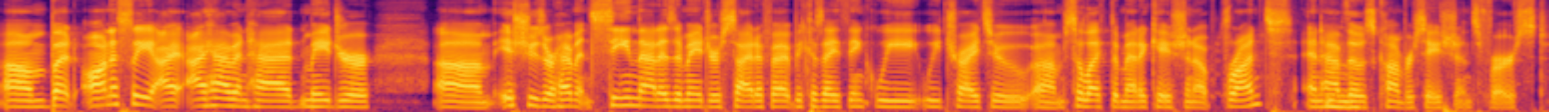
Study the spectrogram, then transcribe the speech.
Um, but honestly, I, I haven't had major um, issues or haven't seen that as a major side effect because I think we we try to um, select the medication up front and have those conversations first.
